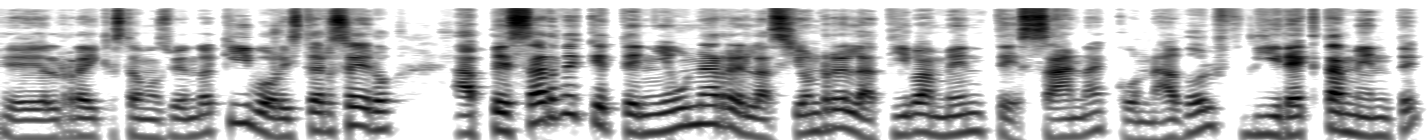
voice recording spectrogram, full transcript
el rey que estamos viendo aquí, Boris III, a pesar de que tenía una relación relativamente sana con Adolf directamente,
